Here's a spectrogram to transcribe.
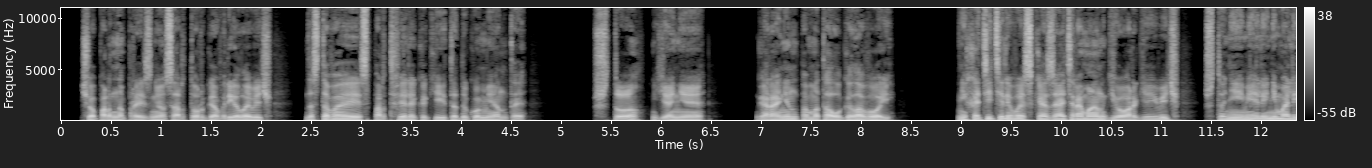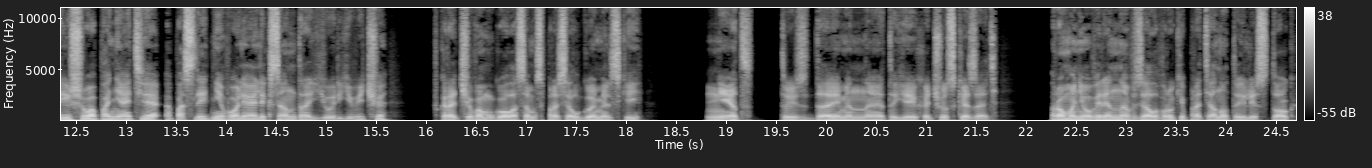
— чопорно произнес Артур Гаврилович, доставая из портфеля какие-то документы. «Что? Я не...» Гаранин помотал головой. «Не хотите ли вы сказать, Роман Георгиевич, что не имели ни малейшего понятия о последней воле Александра Юрьевича, вкрадчивым голосом спросил Гомельский. «Нет, то есть да, именно это я и хочу сказать». Рома неуверенно взял в руки протянутый листок,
